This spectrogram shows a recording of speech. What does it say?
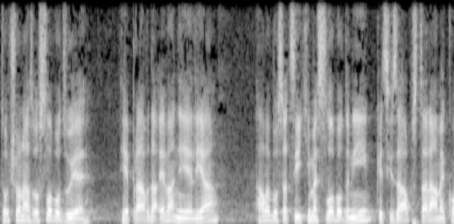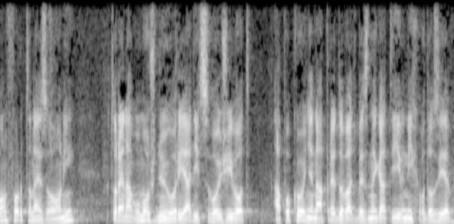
To, čo nás oslobodzuje, je pravda Evanielia, alebo sa cítime slobodní, keď si zaobstaráme komfortné zóny, ktoré nám umožňujú riadiť svoj život a pokojne napredovať bez negatívnych odoziev?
